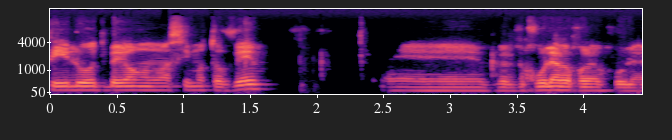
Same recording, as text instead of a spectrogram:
פעילות ביום המעשים הטובים. אה, וכולי וכולי וכולי.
